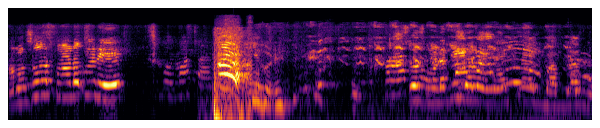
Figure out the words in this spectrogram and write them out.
আমার সোস মাডা করে সোস মাডা কি বলো? নাইক নাইক বাপ লাগবো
